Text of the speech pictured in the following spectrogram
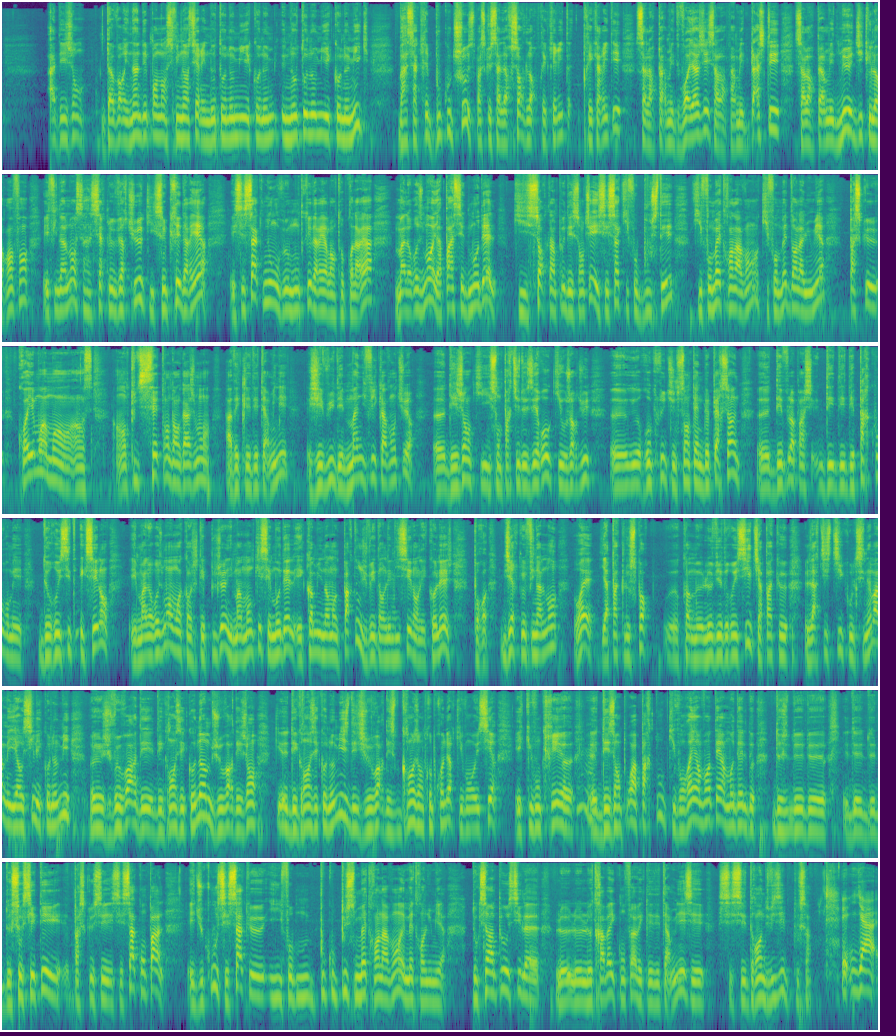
à des gens d'avoir une indépendance financière, une autonomie, économique, une autonomie économique, bah, ça crée beaucoup de choses parce que ça leur sort de leur précarité, ça leur permet de voyager, ça leur permet d'acheter, ça leur permet de mieux éduquer leurs enfants. Et finalement, c'est un cercle vertueux qui se crée derrière. Et c'est ça que nous, on veut montrer derrière l'entrepreneuriat. Malheureusement, il n'y a pas assez de modèles qui sortent un peu des sentiers. Et c'est ça qu'il faut booster, qu'il faut mettre en avant, qu'il faut mettre dans la lumière. Parce que, croyez-moi, moi, en, en, plus de 7 ans d'engagement avec les déterminés, j'ai vu des magnifiques aventures, euh, des gens qui sont partis de zéro, qui aujourd'hui euh, recrutent une centaine de personnes, euh, développent des, des, parcours mais de réussite excellents. Et malheureusement, moi, quand j'étais plus jeune, il m'a manqué ces modèles. Et comme il en manque partout, je vais dans les lycées, dans les collèges, pour dire que finalement, ouais, il n'y a pas que le sport comme levier de réussite, il n'y a pas que l'artistique ou le cinéma, mais il y a aussi l'économie. je veux voir des, des, grands économes, je veux voir des gens, des grands économistes, des, je veux voir des grands entrepreneurs qui vont réussir et qui vont créer euh, mmh. euh, des emplois partout, qui vont réinventer un modèle de, de, de, société, parce que c'est ça qu'on parle. Et du coup, c'est ça qu'il faut beaucoup plus mettre en avant et mettre en lumière. Donc c'est un peu aussi le, le, le travail qu'on fait avec les déterminés, c'est de rendre visible tout ça. Il y a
